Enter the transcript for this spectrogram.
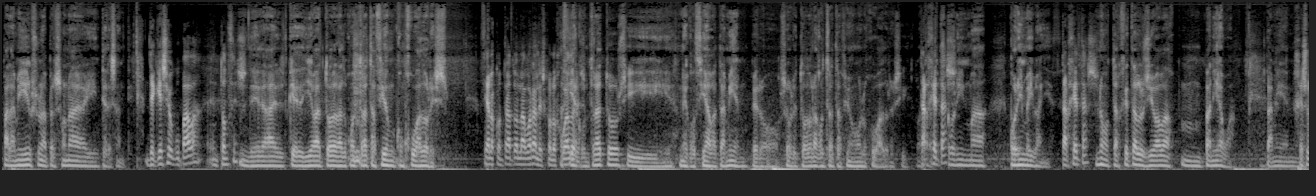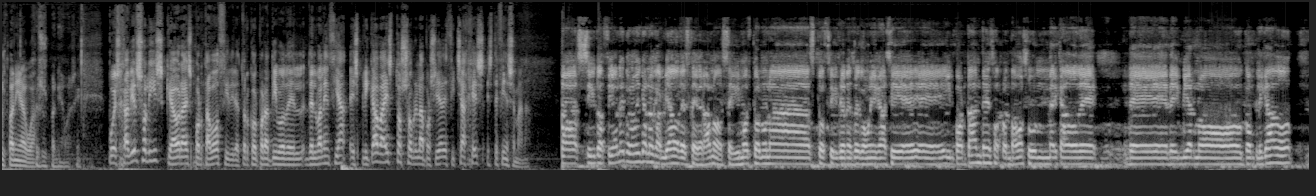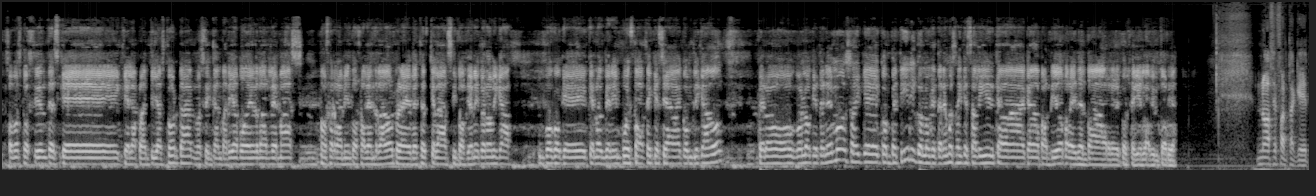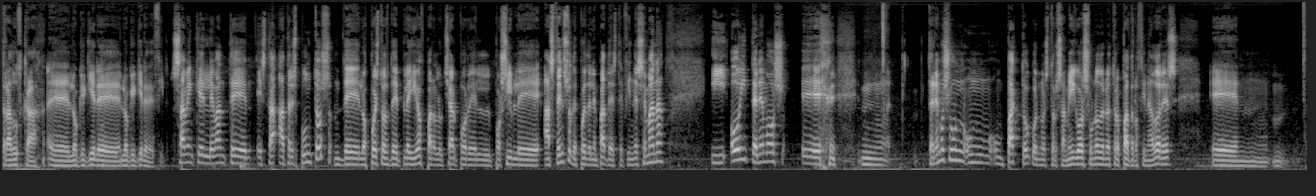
para mí es una persona interesante. ¿De qué se ocupaba entonces? Era el que lleva toda la contratación con jugadores hacía los contratos laborales con los jugadores. Hacía contratos y negociaba también, pero sobre todo la contratación con los jugadores, sí. ¿Tarjetas? Con Inma, con Inma Ibáñez. ¿Tarjetas? No, tarjetas los llevaba mm, Paniagua. También. Jesús Paniagua. Jesús Paniagua, sí. Pues Javier Solís, que ahora es portavoz y director corporativo del, del Valencia, explicaba esto sobre la posibilidad de fichajes este fin de semana. La situación económica no ha cambiado desde verano. Seguimos con unas constricciones económicas eh, importantes. Afrontamos un mercado de, de, invierno complicado. Somos conscientes que, que, la plantilla es corta. Nos encantaría poder darle más, más herramientas al entrenador, pero hay veces que la situación económica un poco que, que nos viene impuesta hace que sea complicado. Pero con lo que tenemos hay que competir y con lo que tenemos hay que salir cada, cada partido para intentar conseguir la victoria no hace falta que traduzca eh, lo, que quiere, lo que quiere decir. Saben que el Levante está a tres puntos de los puestos de playoff para luchar por el posible ascenso después del empate este fin de semana. Y hoy tenemos. Eh, mm, tenemos un, pacto con nuestros amigos, uno de nuestros patrocinadores, eh,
